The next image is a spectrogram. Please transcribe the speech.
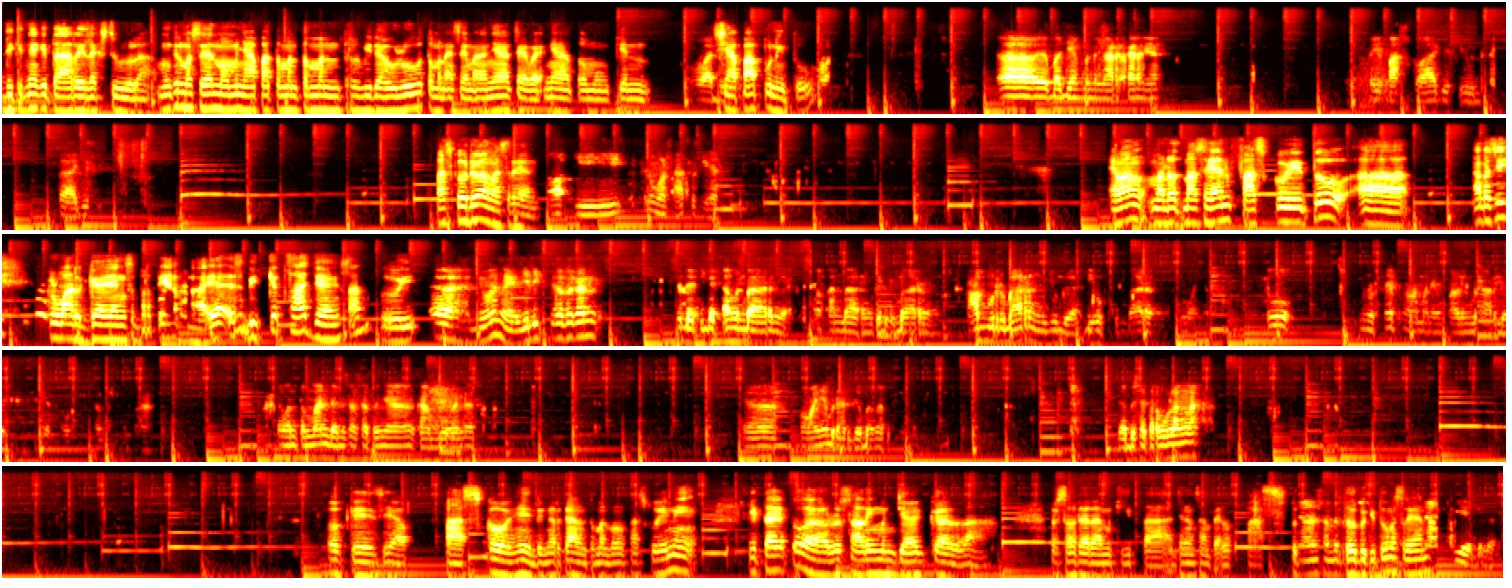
sedikitnya kita relax dulu lah. Mungkin Mas Rian mau menyapa teman-teman terlebih dahulu, teman SMA-nya, ceweknya atau mungkin Waduh. siapa pun itu. Eh, bagi yang mendengarkan ya stay Vasco aja sih udah itu aja sih Pasco doang Mas Rian. oh i itu nomor satu sih ya Emang menurut Mas Rian Vasco itu eh, apa sih? Keluarga yang seperti apa? Ya sedikit saja, santuy. eh gimana ya? Jadi kita tuh kan udah tiga tahun bareng ya. Makan bareng tidur bareng. Kabur bareng juga dihukum bareng semuanya. Itu menurut saya pengalaman yang paling berharga tiga tahun sama-sama. Teman-teman dan salah satunya kamu kan. Ya pokoknya berharga banget gitu. nggak bisa terulang lah Oke, siap. Pasco, hei dengarkan teman-teman Pasco ini kita itu harus saling menjaga lah persaudaraan kita, jangan sampai lepas. Jangan sampai betul begitu Mas Rian? iya benar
